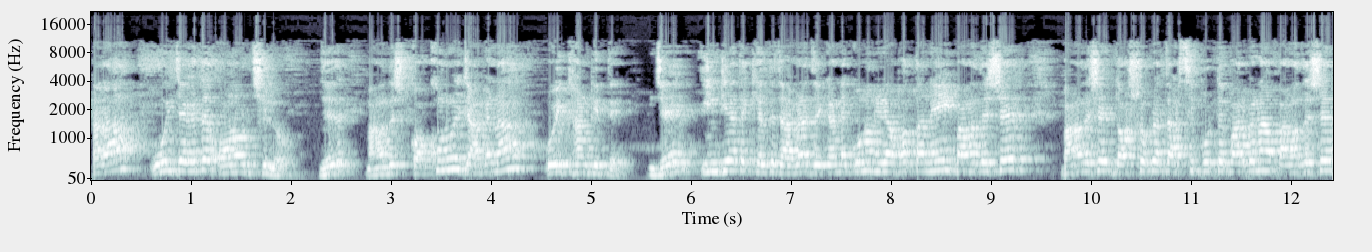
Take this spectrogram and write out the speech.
তারা ওই জায়গাতে অনড় ছিল। যে বাংলাদেশ কখনোই যাবে না ওই খানটিতে যে ইন্ডিয়াতে খেলতে যাবে না, যেখানে কোনো নিরাপত্তা নেই বাংলাদেশের। বাংলাদেশের দর্শকরা জার্সি পড়তে পারবে না, বাংলাদেশের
